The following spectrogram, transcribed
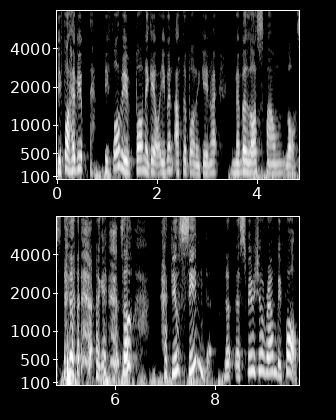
before. Have you before we born again or even after born again, right? Remember lost, found, lost. okay. So have you seen the, the, the spiritual realm before?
